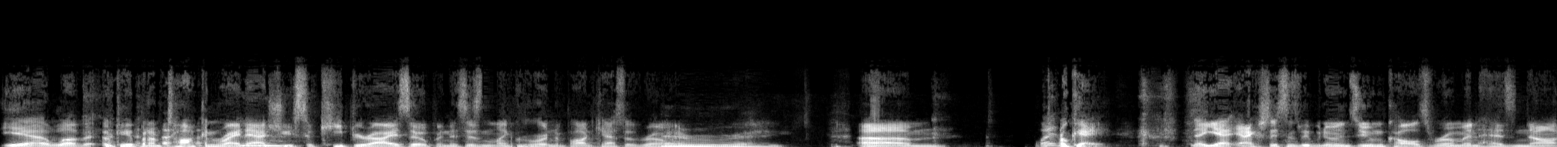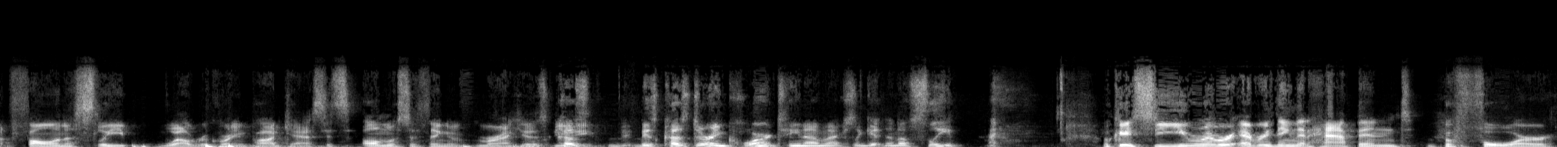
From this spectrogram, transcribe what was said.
Yeah, I love it. Okay, but I'm talking right at you, so keep your eyes open. This isn't like recording a podcast with Roman. I'm ready. Um, What? okay. Now, yeah, actually, since we've been doing Zoom calls, Roman has not fallen asleep while recording podcasts. It's almost a thing of miraculous because beauty. because during quarantine, I'm actually getting enough sleep. Okay, so you remember everything that happened before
